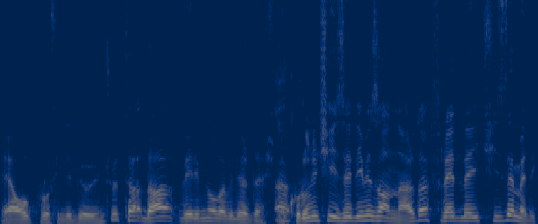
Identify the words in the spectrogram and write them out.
Ya o profilde bir oyuncu ta- daha verimli olabilirdi. Şimdi Evet. Kurunic'i izlediğimiz anlarda Fred'le hiç izlemedik.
